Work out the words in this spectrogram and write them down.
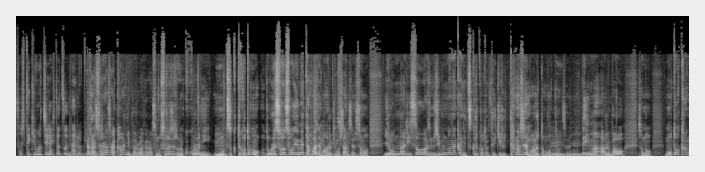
そして気持ちが一つになるみたいな。だからそれはさカーニバルはだからそのそれぞれの心に持つってことも、俺そそういうメタファーでもある気もしたんですよね。そのいろんな理想は自分の中に作ることができるって話でもあると思ったんですよね。うんうんで今ある場をその元を考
